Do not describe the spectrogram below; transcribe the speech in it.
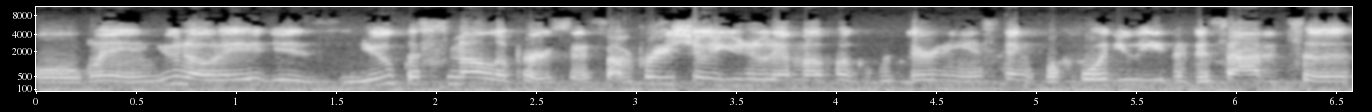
or when you know they just you could smell a person. So I'm pretty sure you knew that motherfucker was dirty and stink before you even decided to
